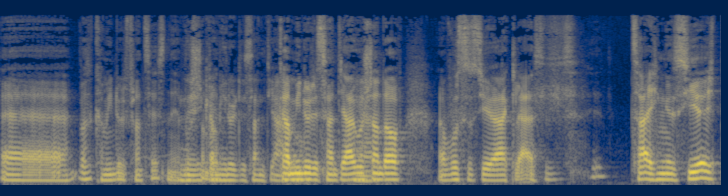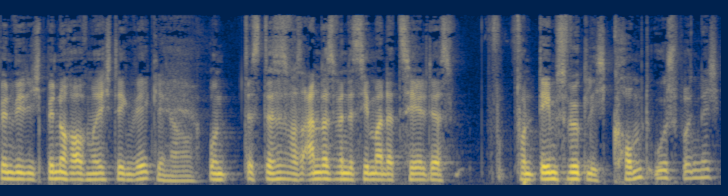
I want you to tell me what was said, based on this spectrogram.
äh, was, Camino de Frances? Nee, Nee, Camino de Santiago. Camino de Santiago Ja. stand auf. Dann wusstest du, ja klar, es ist, Zeichen ist hier, ich bin, wie- ich bin noch auf dem richtigen Weg. Genau. Und das, das ist was anderes, wenn das jemand erzählt, es- von dem es wirklich kommt ursprünglich,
